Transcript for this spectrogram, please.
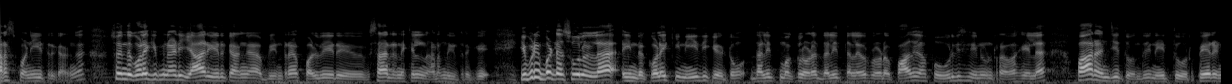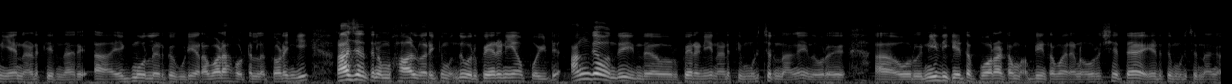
அரெஸ்ட் பண்ணிட்டு இருக்காங்க ஸோ இந்த கொலைக்கு பின்னாடி யார் இருக்காங்க அப்படின்ற பல்வேறு விசாரணைகள் நடந்துகிட்டு இருக்கு இப்படிப்பட்ட சூழலில் இந்த கொலைக்கு நீதி கேட்டும் தலித் மக்களோட தலித் தலைவர்களோட பாதுகாப்பை உறுதி செய்யணுன்ற வகையில் பா. ரஞ்சித் வந்து நேற்று ஒரு பேரணியை நடத்தியிருந்தார். எக்மூரில் இருக்கக்கூடிய ரவாடா ஹோட்டலில் தொடங்கி ராஜரத்னம் ஹால் வரைக்கும் வந்து ஒரு பேரணியாக போயிட்டு அங்கே வந்து இந்த ஒரு பேரணியை நடத்தி முடிச்சிருந்தாங்க. இந்த ஒரு ஒரு நீதி கேட்ட போராட்டம் அப்படின்ற மாதிரியான ஒரு விஷயத்தை எடுத்து முடிச்சிருந்தாங்க.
